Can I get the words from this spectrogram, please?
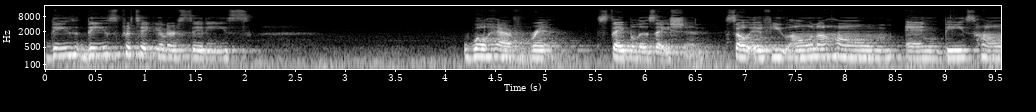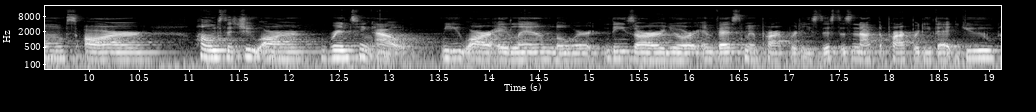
these these particular cities will have rent stabilization. So if you own a home and these homes are homes that you are renting out you are a landlord. These are your investment properties. This is not the property that you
